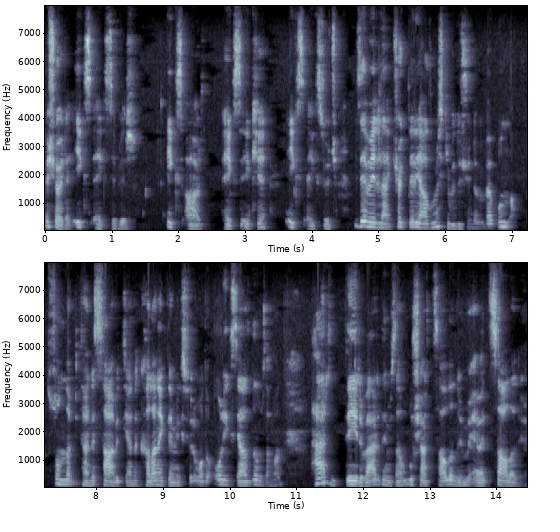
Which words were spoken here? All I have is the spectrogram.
Ve şöyle x eksi 1, x artı eksi 2, x eksi 3. Bize verilen kökleri yazmış gibi düşündüm ve bunun sonuna bir tane sabit yani kalan eklemek istiyorum. O da 10x yazdığım zaman her değeri verdiğim zaman bu şart sağlanıyor mu? Evet sağlanıyor.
